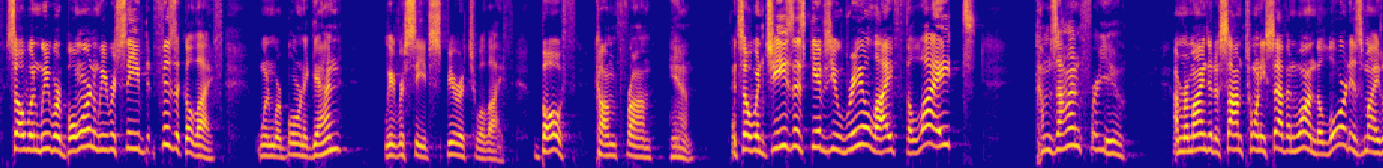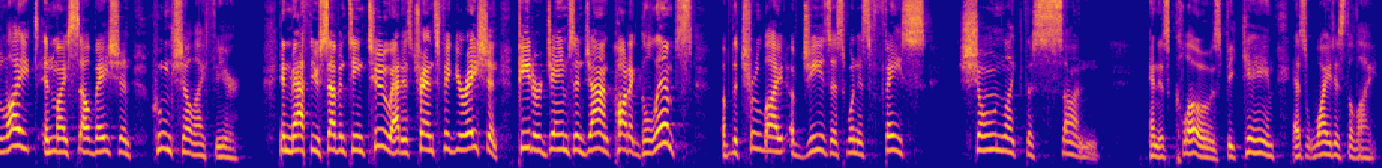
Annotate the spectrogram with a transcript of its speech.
So when we were born, we received physical life. When we're born again, we receive spiritual life. Both come from him. And so when Jesus gives you real life, the light comes on for you. I'm reminded of Psalm 27 1. The Lord is my light and my salvation. Whom shall I fear? In Matthew 17 2, at his transfiguration, Peter, James, and John caught a glimpse of the true light of Jesus when his face shone like the sun and his clothes became as white as the light.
